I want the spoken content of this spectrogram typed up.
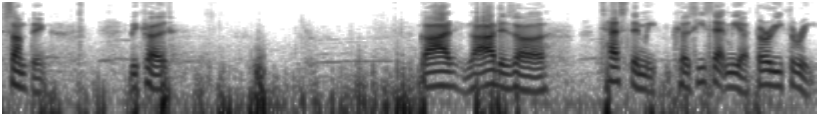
something, because God God is uh testing me because He sent me a 33.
